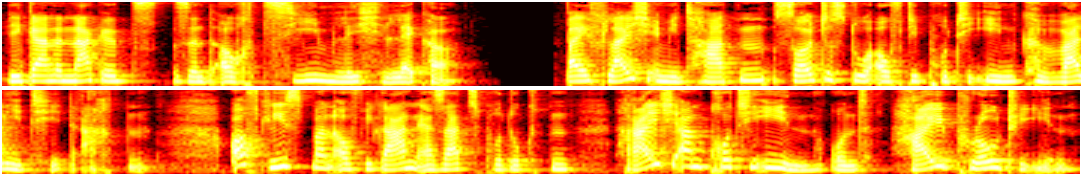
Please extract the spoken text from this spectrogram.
Vegane Nuggets sind auch ziemlich lecker. Bei Fleischimitaten solltest du auf die Proteinqualität achten. Oft liest man auf veganen Ersatzprodukten reich an Protein und High Protein.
